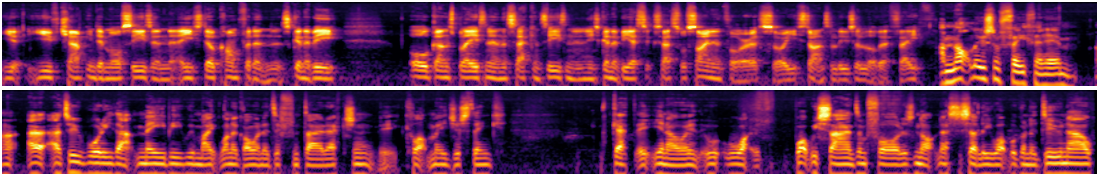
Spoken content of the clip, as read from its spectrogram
you, you've championed him all season. Are you still confident that it's going to be all guns blazing in the second season and he's going to be a successful signing for us, or are you starting to lose a little bit of faith? I'm not losing faith in him. I, I, I do worry that maybe we might want to go in a different direction. Klopp may just think get you know what what we signed him for is not necessarily what we're going to do now.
